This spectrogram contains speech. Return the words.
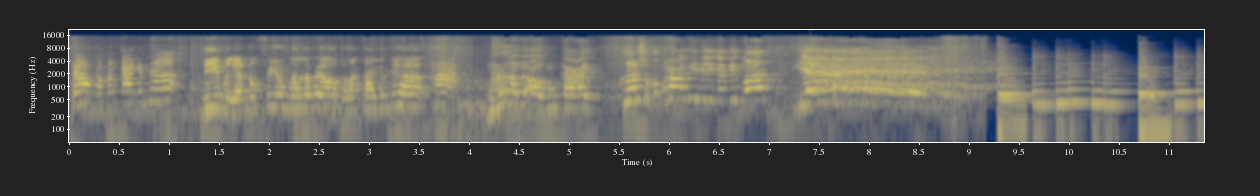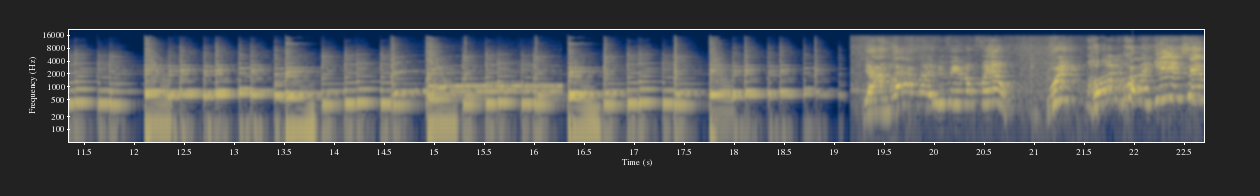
ไปออกกำลังกายกันเถอะ ดีเหมือนกันน้องฟิวงั้นเราไปออกกำลังกายกันเถอะค่ะงั้นเราไปออกกำลังกายเพื่อสุขภาพ อย่างแรกเลยพี่ฟิล์มน้องฟิลวิดพื้นคนละยี่สิบ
